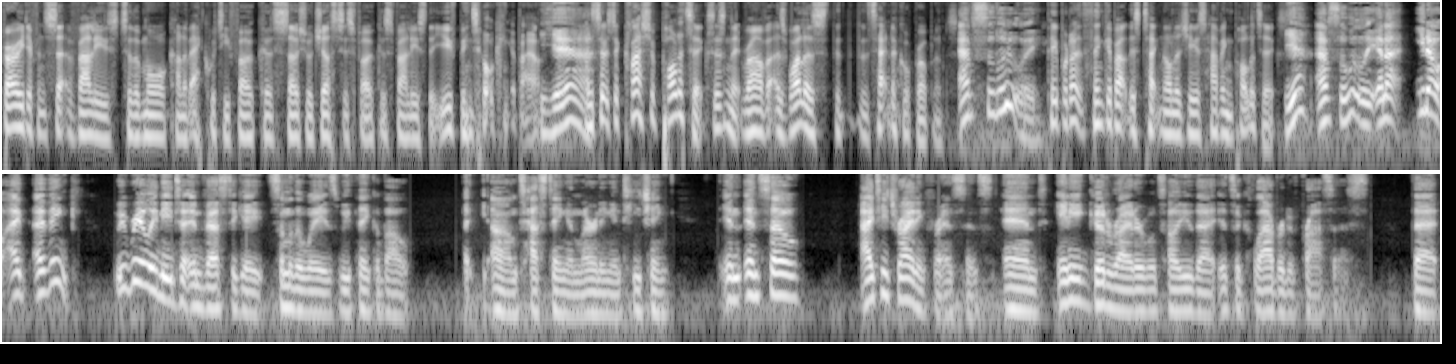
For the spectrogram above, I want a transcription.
very different set of values to the more kind of equity focused social justice focused values that you've been talking about. Yeah. And so it's a clash of politics isn't it rather as well as the, the technical problems. Absolutely. People don't think about this technology as having politics. Yeah absolutely. And i you know i i think we really need to investigate some of the ways we think about um, testing and learning and teaching. And and so I teach writing, for instance, and any good writer will tell you that it's a collaborative process. That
